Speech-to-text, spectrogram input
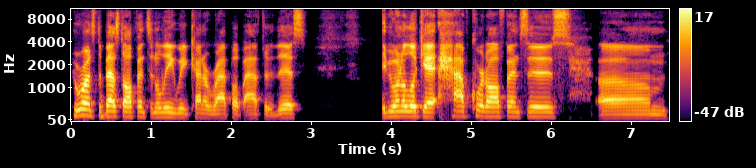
Who runs the best offense in the league? We kind of wrap up after this. If you want to look at half court offenses, um,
